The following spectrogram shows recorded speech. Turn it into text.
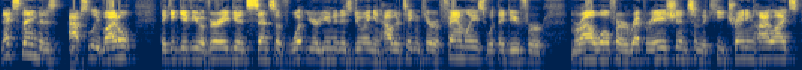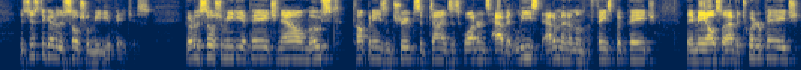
Next thing that is absolutely vital They can give you a very good sense of what your unit is doing and how they're taking care of families, what they do for morale, welfare, recreation. Some of the key training highlights is just to go to their social media pages. Go to the social media page. Now, most companies and troops, battalions, and squadrons have at least, at a minimum, a Facebook page. They may also have a Twitter page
